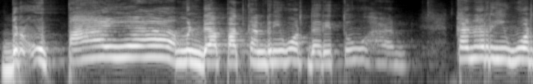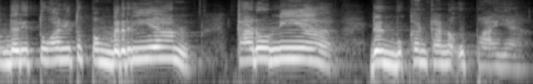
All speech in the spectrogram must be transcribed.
berupaya mendapatkan reward dari Tuhan. Karena reward dari Tuhan itu pemberian, karunia, dan bukan karena upaya.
